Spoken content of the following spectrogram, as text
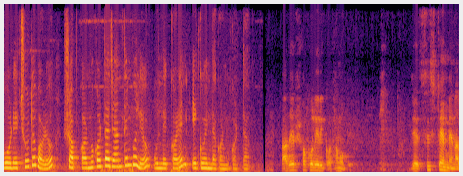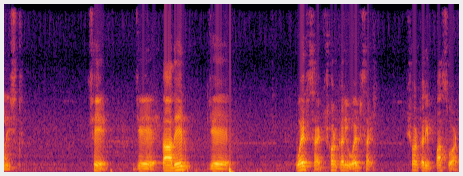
বোর্ডের ছোট বড় সব কর্মকর্তা জানতেন বলেও উল্লেখ করেন এ গোয়েন্দা কর্মকর্তা। তাদের সকলেরই কথা মতে যে সিস্টেম অ্যানালিস্ট সে যে তাদের যে ওয়েবসাইট সরকারি ওয়েবসাইট সরকারি পাসওয়ার্ড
